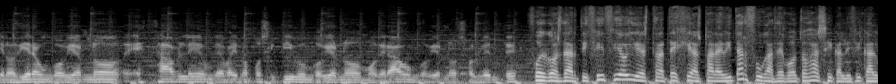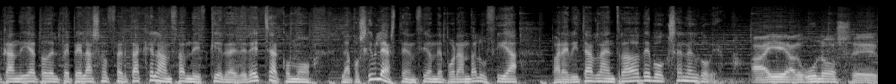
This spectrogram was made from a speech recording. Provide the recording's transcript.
que nos diera un gobierno estable, un gobierno positivo, un gobierno moderado, un gobierno solvente. Fuegos de artificio y estrategias para evitar fugas de votos, así califica el candidato del PP las ofertas que lanzan de izquierda y derecha, como la posible abstención de por Andalucía para evitar la entrada de Vox en el gobierno. Hay algunos eh,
